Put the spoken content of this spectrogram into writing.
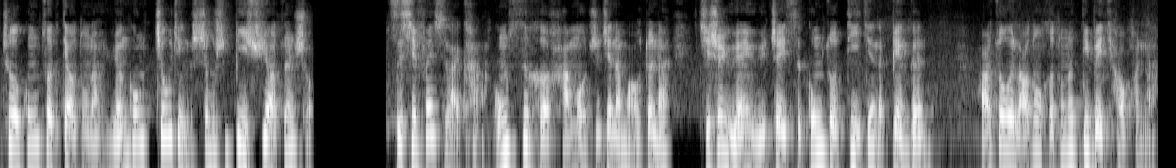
这个工作的调动呢，员工究竟是不是必须要遵守？仔细分析来看，公司和韩某之间的矛盾呢，其实源于这一次工作地点的变更。而作为劳动合同的必备条款呢，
